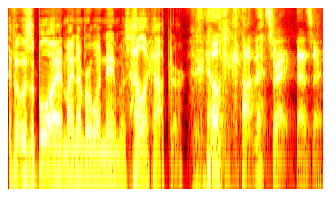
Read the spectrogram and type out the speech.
If it was a boy, my number one name was Helicopter, Helicopter. That's right. That's right.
